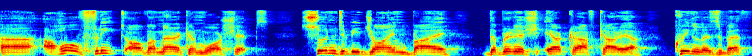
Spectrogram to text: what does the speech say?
a whole fleet of American warships, soon to be joined by the British aircraft carrier Queen Elizabeth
